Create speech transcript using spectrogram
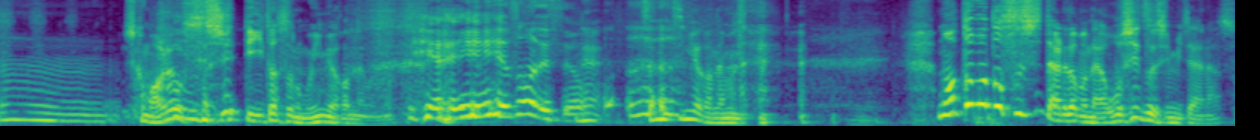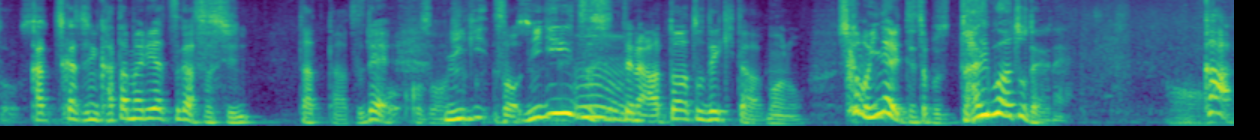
うん。しかもあれを寿司って言い出すのも意味わかんないもんね。いやいやそうですよ、ね。全然意味わかんないもんね。もともと寿司ってあれだもんね押し寿司みたいな。そうそう。カッチカチに固めるやつが寿司だったはずで握り寿司ってのは後々できたもの、しかもいなりって多分だいぶ後だよね。か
